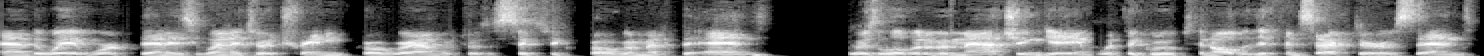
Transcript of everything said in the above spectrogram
And the way it worked then is you went into a training program, which was a six week program. And at the end, it was a little bit of a matching game with the groups in all the different sectors. And you,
